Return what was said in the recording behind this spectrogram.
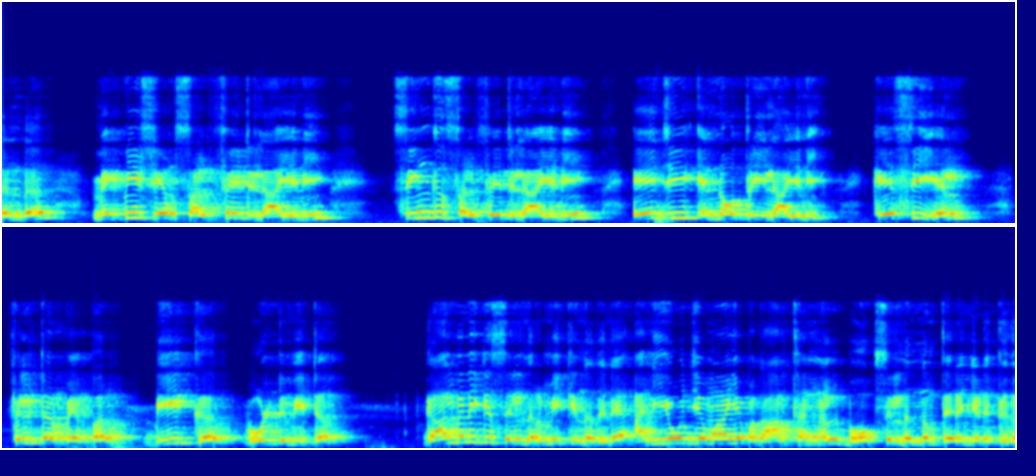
ദണ്ട് മെഗ്നീഷ്യം സൾഫേറ്റ് ലായനി സിങ്ക് സൾഫേറ്റ് ലായനി A G N O three ലായനി K C L filter paper beaker voltmeter. Galvanic cell നിർമ്മിക്കുന്നതിന് അനുയോജ്യമായ പദാർത്ഥങ്ങൾ ബോക്സിൽ നിന്നും തിരഞ്ഞെടുക്കുക.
